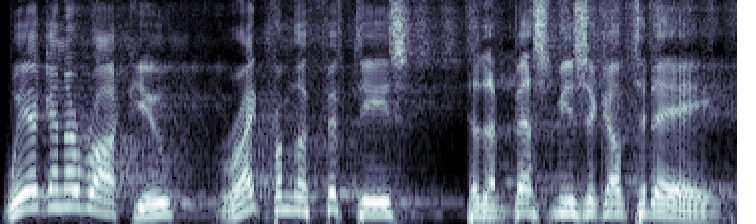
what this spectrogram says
We're going to rock you right from the 50s to the best music of today.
